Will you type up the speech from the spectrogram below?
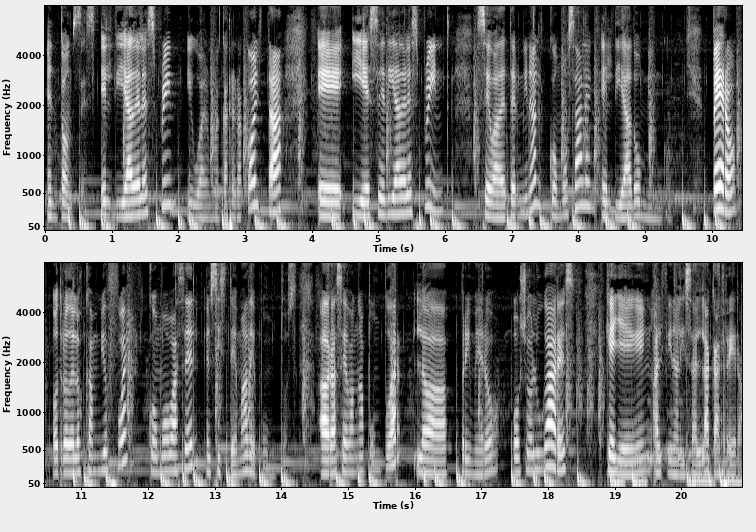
Entonces, el día del sprint, igual una carrera corta, eh, y ese día del sprint se va a determinar cómo salen el día domingo. Pero otro de los cambios fue cómo va a ser el sistema de puntos. Ahora se van a puntuar los primeros 8 lugares que lleguen al finalizar la carrera.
